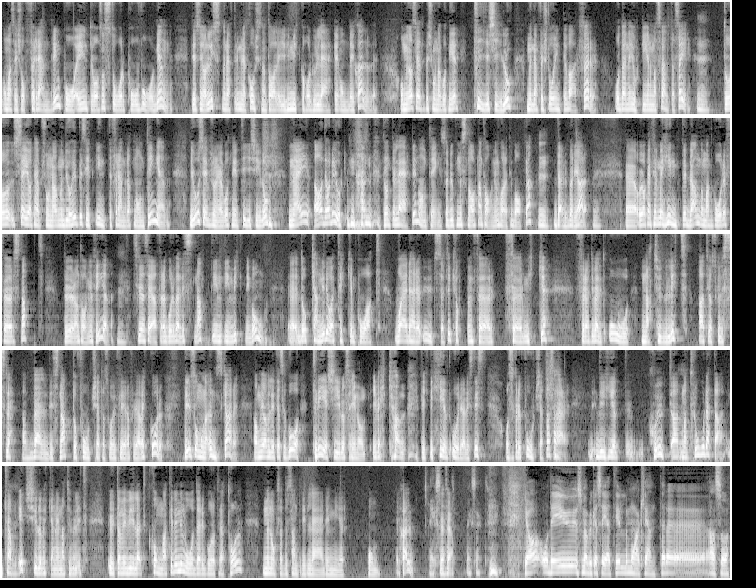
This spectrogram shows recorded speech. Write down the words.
om man säger så, förändring på är ju inte vad som står på vågen. Det som jag lyssnar efter i mina coachingsamtal är ju hur mycket har du lärt dig om dig själv. Om jag säger att personen har gått ner 10 kilo, men den förstår inte varför. Och den har gjort det genom att svälta sig. Mm. Då säger jag till den här personen att du har ju i princip inte förändrat någonting än. Jo, säger personen, jag har gått ner 10 kilo. Nej, ja det har du gjort, men du har inte lärt dig någonting. Så du kommer snart antagligen vara tillbaka mm. där du börjar. Mm. Uh, och jag kan till och med hinta ibland om att går det för snabbt, då gör du antagligen fel. Mm. Skulle jag säga. För att går det väldigt snabbt i en, i en viktnedgång, uh, då kan ju det vara ett tecken på att vad är det här jag utsätter kroppen för för mycket? För att det är väldigt onaturligt att jag skulle släppa väldigt snabbt och fortsätta så i flera, flera veckor. Det är ju så många önskar. Om jag vill att jag ska gå tre kilo, säger någon, i veckan, vilket är helt orealistiskt, och så ska det fortsätta så här. Det är helt sjukt att man tror detta. Knappt ett kilo i veckan är naturligt. Utan vi vill att komma till en nivå där det går åt rätt håll, men också att du samtidigt lär dig mer om dig själv. Exakt. Exakt. Ja, och det är ju som jag brukar säga till många klienter, eh, alltså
